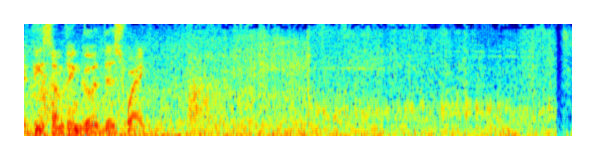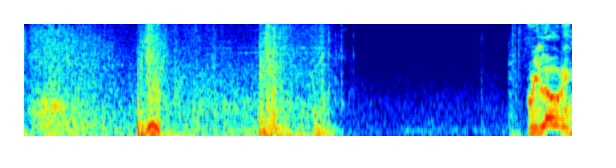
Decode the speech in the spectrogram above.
Might be something good this way. Reloading.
